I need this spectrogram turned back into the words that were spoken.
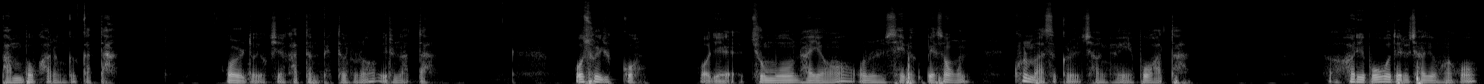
반복하는 것 같다. 오늘도 역시 같은 패턴으로 일어났다. 옷을 입고 어제 주문하여 오늘 새벽 배송 온 쿨 마스크를 착용해 보았다. 어, 허리 보호대를 착용하고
